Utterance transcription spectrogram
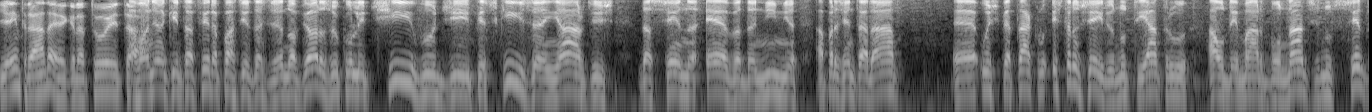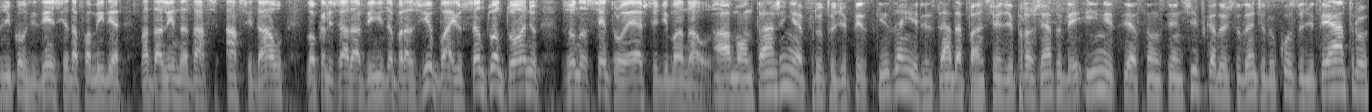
E a entrada é gratuita. Amanhã, quinta-feira, a partir das 19 horas, o coletivo de pesquisa em artes da cena Eva Daninha apresentará eh, o espetáculo Estrangeiro no Teatro Aldemar Bonades, no Centro de Convivência da Família Madalena da Arcidal, localizada na Avenida Brasil, bairro Santo Antônio, zona centro-oeste de Manaus. A montagem é fruto de pesquisa realizada a partir de projeto de iniciação científica do estudante do curso de teatro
